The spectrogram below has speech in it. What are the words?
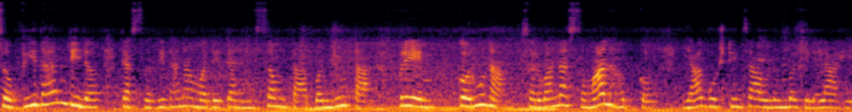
संविधान दिलं त्या संविधानामध्ये त्यांनी समता बंधुता प्रेम करुणा सर्वांना समान हक्क या गोष्टींचा अवलंब केलेला आहे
